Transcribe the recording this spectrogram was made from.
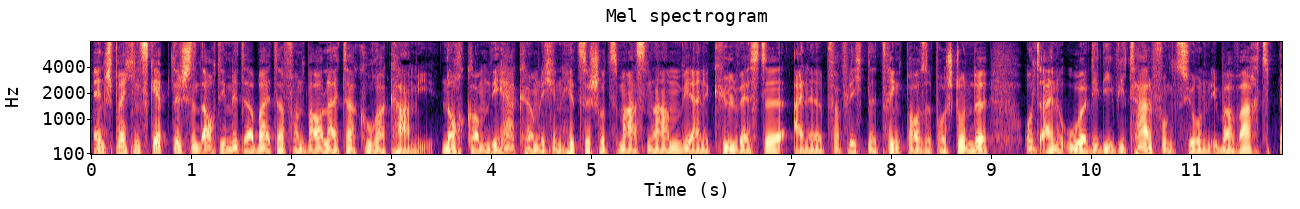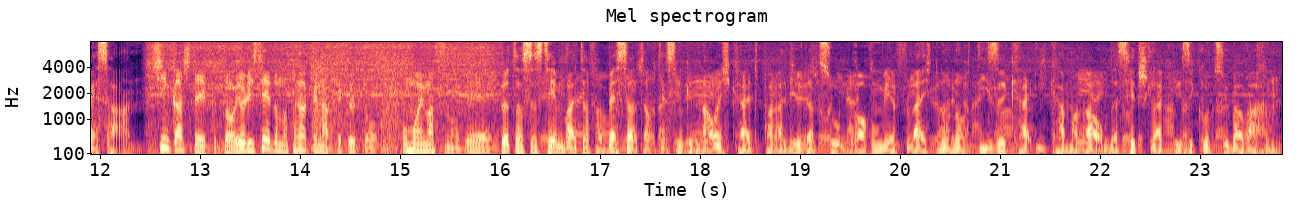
Entsprechend skeptisch sind auch die Mitarbeiter von Bauleiter Kurakami. Noch kommen die herkömmlichen Hitzeschutzmaßnahmen wie eine Kühlweste, eine verpflichtende Trinkpause pro Stunde und eine Uhr, die die Vitalfunktionen überwacht, besser an. Wird das System weiter verbessert, auch dessen Genauigkeit parallel dazu, brauchen wir vielleicht nur noch diese KI-Kamera, um das Hitzschlagrisiko zu überwachen.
